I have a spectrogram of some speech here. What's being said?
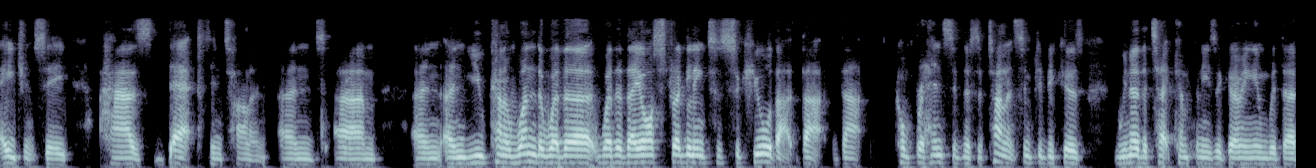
agency has depth in talent, and um, and and you kind of wonder whether whether they are struggling to secure that that that comprehensiveness of talent simply because we know the tech companies are going in with their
